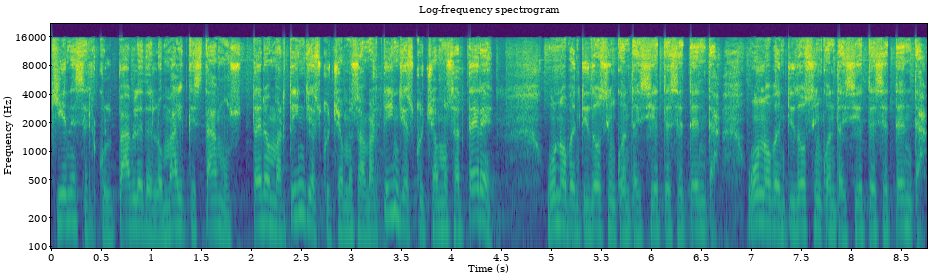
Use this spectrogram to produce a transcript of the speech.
¿Quién es el culpable de lo mal que estamos? Tere o Martín, ya escuchamos a Martín, ya escuchamos a Tere. 1-22-57-70, 1-22-57-70,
